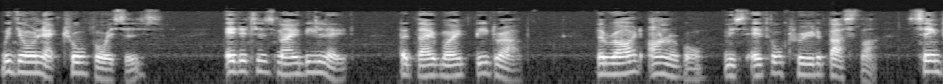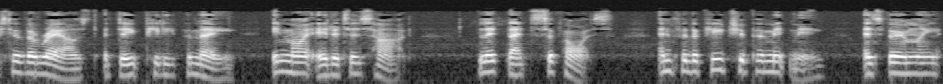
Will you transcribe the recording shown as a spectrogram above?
with your natural voices? Editors may be led, but they won't be druv. The Right Honourable Miss Etheltruda Bustler seems to have aroused a deep pity for me in my editor's heart let that suffice. And for the future permit me, as firmly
